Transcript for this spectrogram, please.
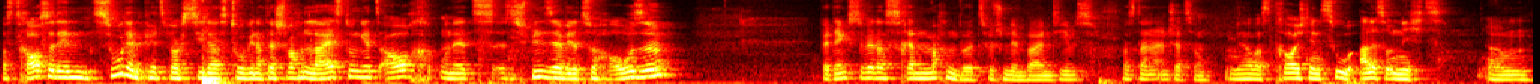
Was traust du denn zu den Pittsburgh Steelers, Tobi, nach der schwachen Leistung jetzt auch? Und jetzt spielen sie ja wieder zu Hause. Wer denkst du, wer das Rennen machen wird zwischen den beiden Teams? Was ist deine Einschätzung? Ja, was traue ich denen zu? Alles und nichts. Ähm,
